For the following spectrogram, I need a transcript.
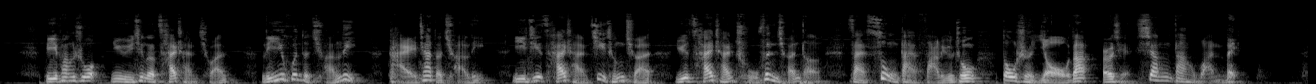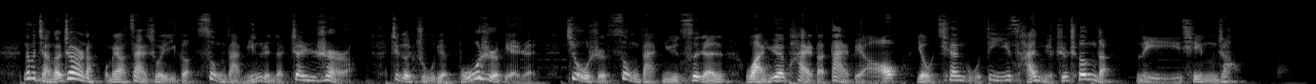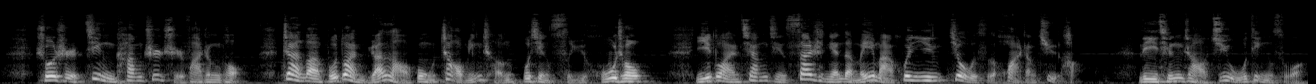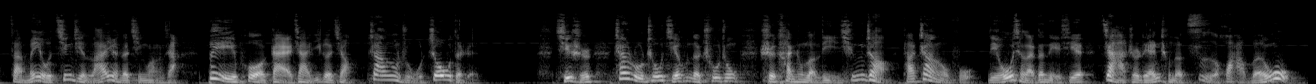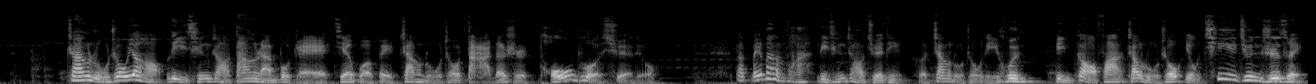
比方说，女性的财产权、离婚的权利。改嫁的权利，以及财产继承权与财产处分权等，在宋代法律中都是有的，而且相当完备。那么讲到这儿呢，我们要再说一个宋代名人的真事儿啊。这个主角不是别人，就是宋代女词人婉约派的代表，有千古第一才女之称的李清照。说是靖康之耻发生后，战乱不断，元老公赵明诚不幸死于湖州。一段将近三十年的美满婚姻就此画上句号。李清照居无定所，在没有经济来源的情况下，被迫改嫁一个叫张汝舟的人。其实，张汝舟结婚的初衷是看中了李清照她丈夫留下来的那些价值连城的字画文物。张汝舟要，李清照当然不给，结果被张汝舟打的是头破血流。那没办法，李清照决定和张汝舟离婚，并告发张汝舟有欺君之罪。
